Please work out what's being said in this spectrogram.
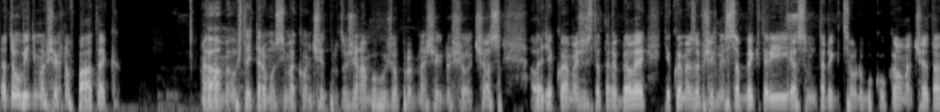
Na to uvidíme všechno v pátek. My už teď teda musíme končit, protože nám bohužel pro dnešek došel čas, ale děkujeme, že jste tady byli. Děkujeme za všechny suby, který já jsem tady celou dobu koukal na chat a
